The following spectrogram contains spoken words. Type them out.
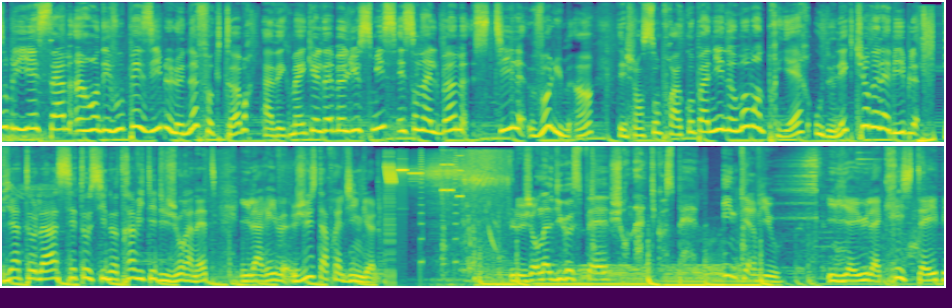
Sans oublier Sam, un rendez-vous paisible le 9 octobre avec Michael W. Smith et son album Style Volume 1, des chansons pour accompagner nos moments de prière ou de lecture de la Bible. Bientôt là, c'est aussi notre invité du jour Annette. Il arrive juste après le jingle. Le journal du gospel. journal du gospel. Interview. Il y a eu la Chris Tape,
